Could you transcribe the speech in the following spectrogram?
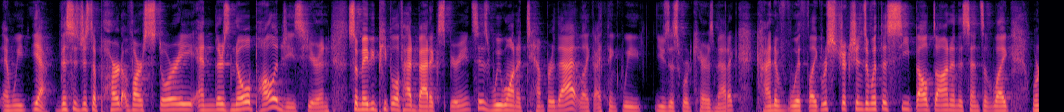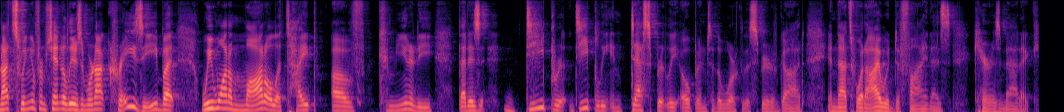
And we, yeah, this is just a part of our story. And there's no apologies here. And so maybe people have had bad experiences. We want to temper that. Like I think we use this word charismatic kind of with like restrictions and with the seatbelt on in the sense of like we're not swinging from chandeliers and we're not crazy, but we want to model a type of community that is deep, deeply and desperately open to the work of the Spirit of God. And that's what I would define as charismatic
